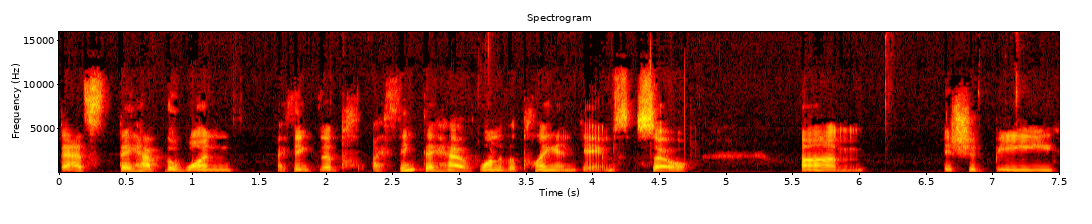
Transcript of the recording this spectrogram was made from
that's they have the one. I think the I think they have one of the play-in games, so um, it should be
